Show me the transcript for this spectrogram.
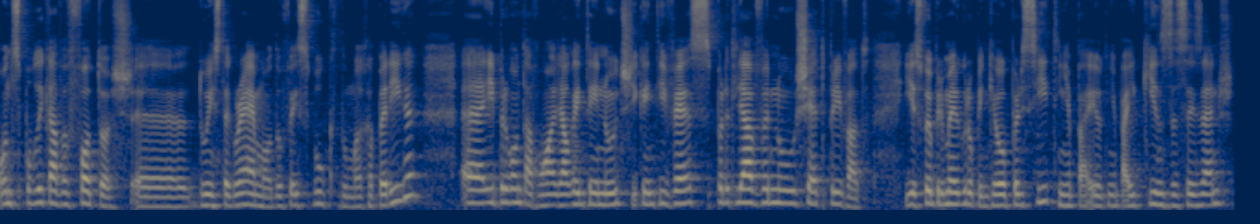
onde se publicava fotos uh, do Instagram ou do Facebook de uma rapariga uh, e perguntavam, olha, alguém tem nudes? E quem tivesse partilhava no chat privado. E esse foi o primeiro grupo em que eu apareci, tinha, pá, eu tinha pai 15, 16 anos,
